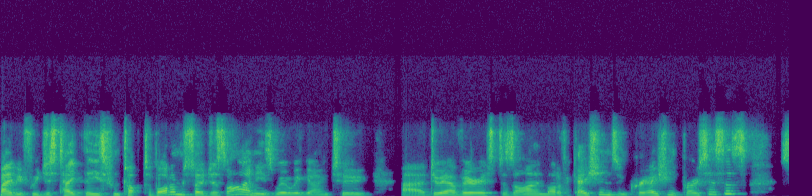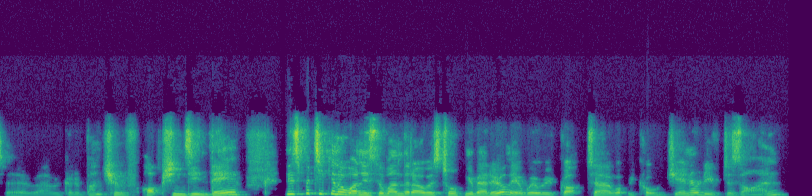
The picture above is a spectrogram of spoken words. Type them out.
maybe if we just take these from top to bottom. So design is where we're going to uh, do our various design modifications and creation processes. So uh, we've got a bunch of options in there. This particular one is the one that I was talking about earlier, where we've got uh, what we call generative design.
